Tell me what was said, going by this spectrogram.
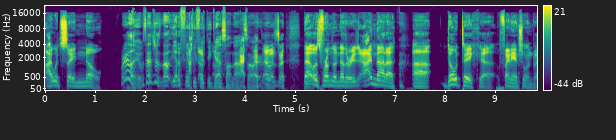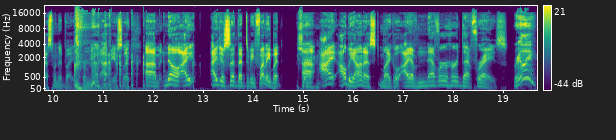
I would say no. Really? Was that just you had a 50-50 guess on that? So I, that was a that was from another. I'm not a. Uh, don't take uh, financial investment advice from me. Obviously, um, no. I I just said that to be funny, but sure. Uh, I I'll be honest, Michael. I have never heard that phrase. Really?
